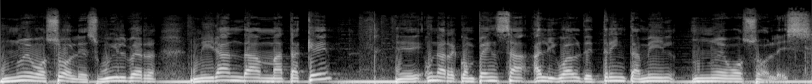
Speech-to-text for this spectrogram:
nuevos soles. Wilber Miranda Mataqué, eh, una recompensa al igual de 30 mil nuevos soles.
